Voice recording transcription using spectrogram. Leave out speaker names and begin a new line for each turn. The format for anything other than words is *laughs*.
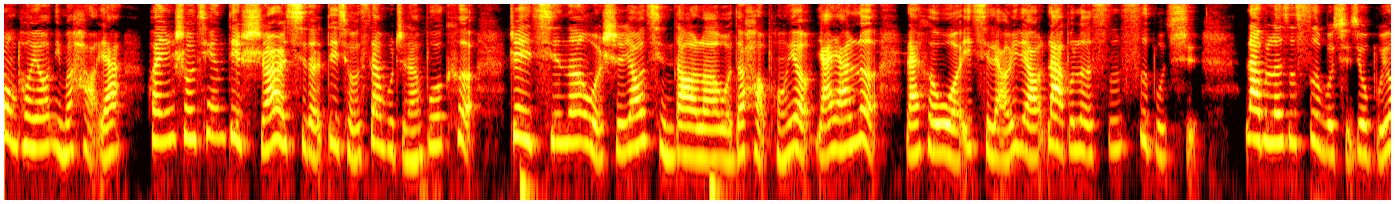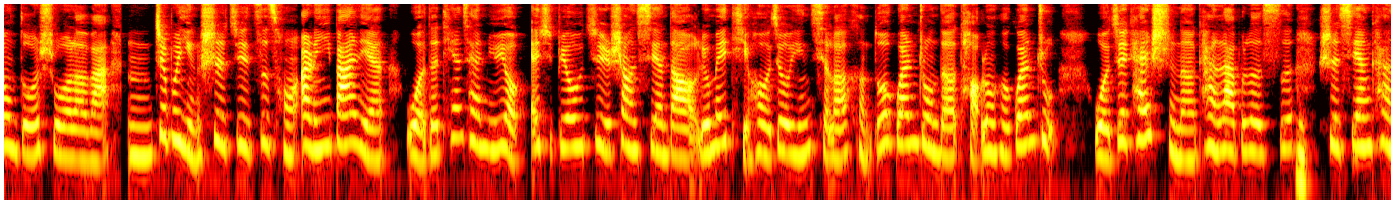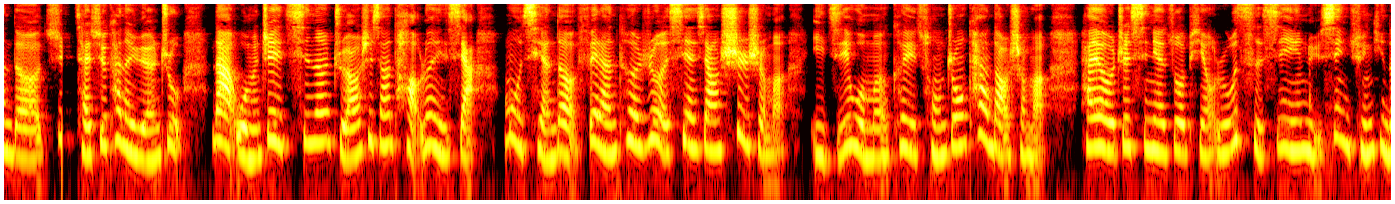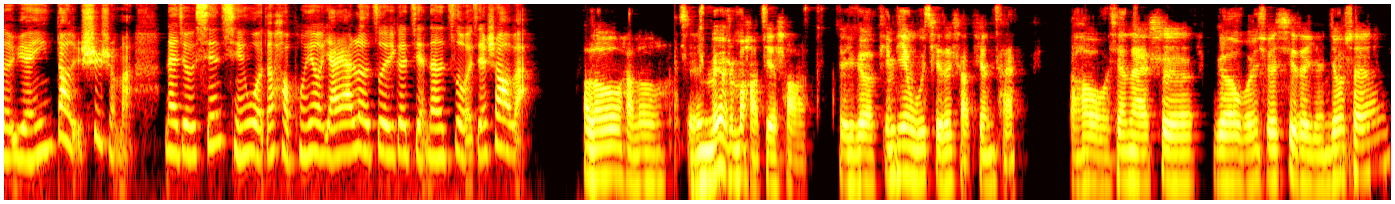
众朋友，你们好呀！欢迎收听第十二期的《地球散步指南》播客。这一期呢，我是邀请到了我的好朋友牙牙乐来和我一起聊一聊《那不勒斯四部曲》。那不勒斯四部曲就不用多说了吧，嗯，这部影视剧自从二零一八年《我的天才女友》HBO 剧上线到流媒体后，就引起了很多观众的讨论和关注。我最开始呢看《那不勒斯》是先看的剧，才去看的原著。那我们这一期呢，主要是想讨论一下目前的费兰特热现象是什么，以及我们可以从中看到什么，还有这系列作品如此吸引女性群体的原因到底是什么？那就先请我的好朋友牙牙乐做一个简单的自我介绍吧。
Hello，Hello，其实没有什么好介绍，就一个平平无奇的小天才。然后我现在是一个文学系的研究生，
